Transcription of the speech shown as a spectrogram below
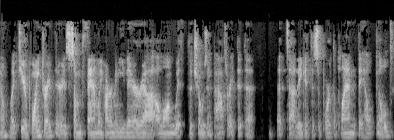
know, like to your point, right? There is some family harmony there uh, along with the chosen path, right? That the that uh, they get to support the plan that they help build.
